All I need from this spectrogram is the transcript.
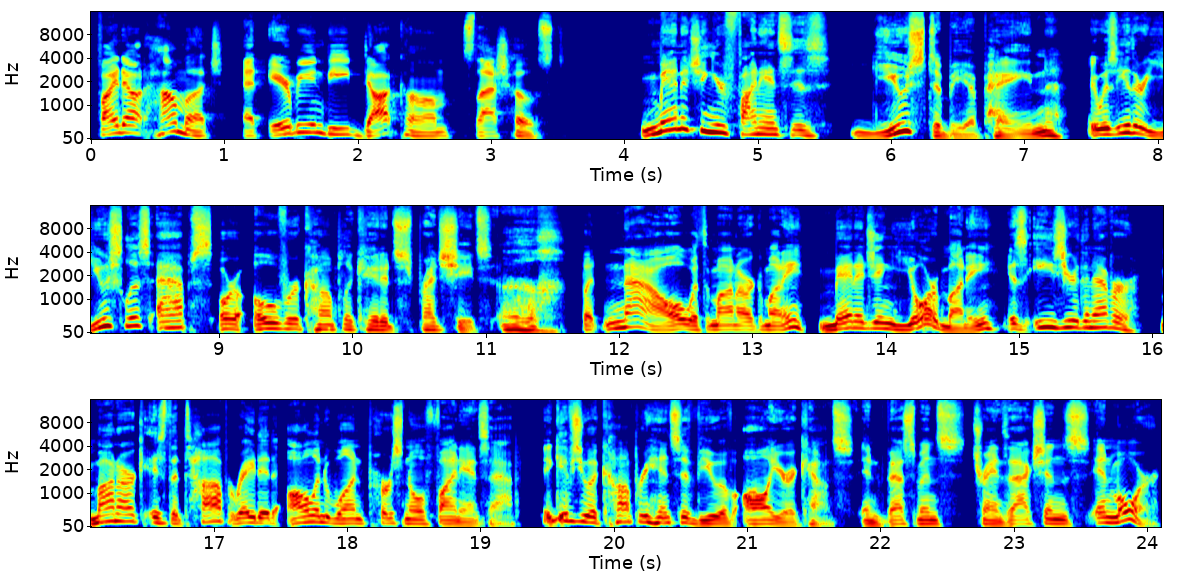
Find out how much at airbnb.com/slash host. Managing your finances used to be a pain. It was either useless apps or overcomplicated spreadsheets. Ugh. But now, with Monarch Money, managing your money is easier than ever. Monarch is the top rated all in one personal finance app. It gives you a comprehensive view of all your accounts, investments, transactions, and more.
